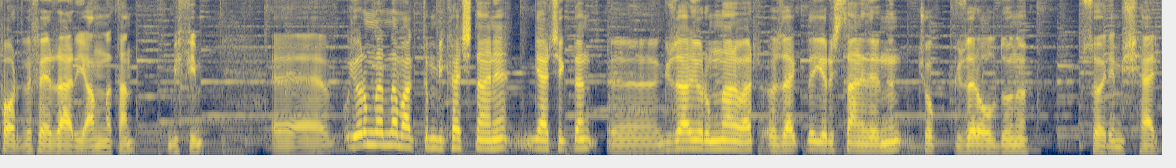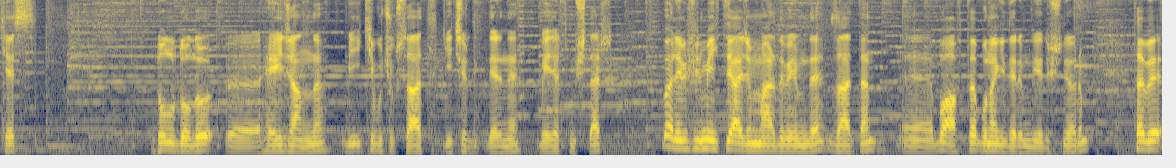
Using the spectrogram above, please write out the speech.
Ford ve Ferrari'yi anlatan bir film. E, yorumlarına baktım birkaç tane. Gerçekten e, güzel yorumlar var. Özellikle yarış sahnelerinin çok güzel olduğunu söylemiş herkes. Dolu dolu, e, heyecanlı bir iki buçuk saat geçirdiklerini belirtmişler. Böyle bir filme ihtiyacım vardı benim de zaten. E, bu hafta buna giderim diye düşünüyorum. Tabi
